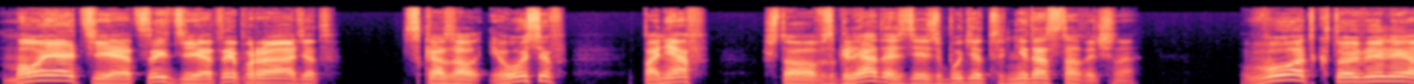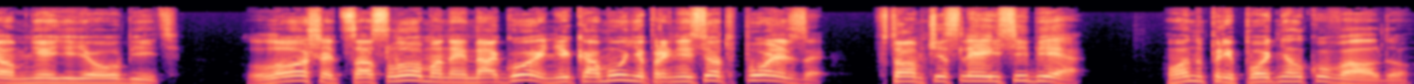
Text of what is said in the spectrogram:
«Мой отец и дед и прадед», — сказал Иосиф, поняв, что взгляда здесь будет недостаточно. «Вот кто велел мне ее убить. Лошадь со сломанной ногой никому не принесет пользы, в том числе и себе». Он приподнял кувалду.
